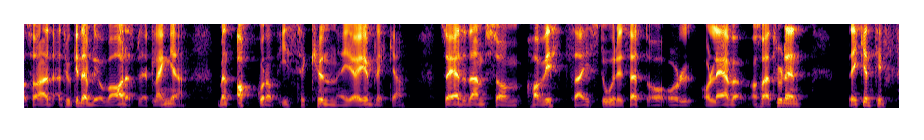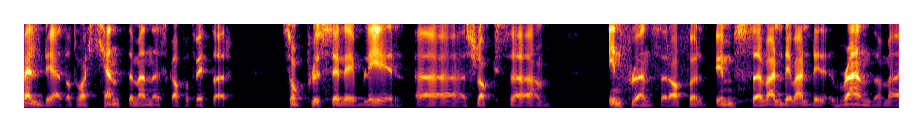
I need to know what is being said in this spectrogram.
Altså, jeg, jeg tror ikke det blir å vare spesielt lenge, men akkurat i sekundet, i øyeblikket, så er det dem som har vist seg historisk sett å, å, å leve Altså, jeg tror det er, en, det er ikke en tilfeldighet at du har kjente mennesker på Twitter som plutselig blir eh, slags eh, influensere for ymse, veldig, veldig randome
